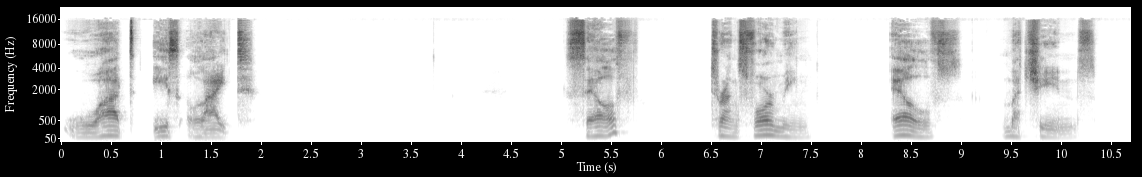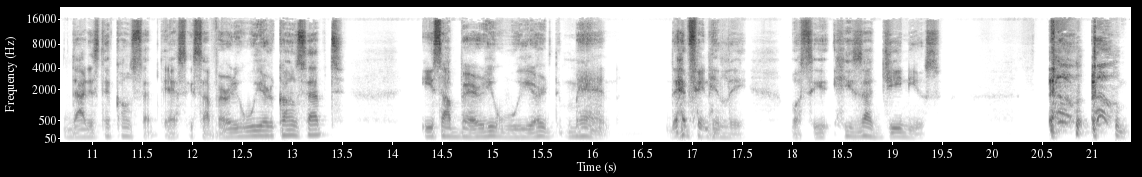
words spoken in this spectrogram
what is light. Self transforming elves machines. That is the concept. Yes, it's a very weird concept. He's a very weird man, definitely. But he, he's a genius.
